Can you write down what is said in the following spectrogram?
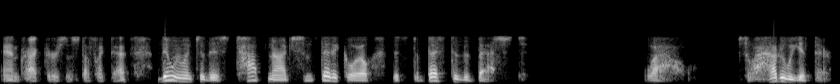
and tractors and stuff like that. Then we went to this top notch synthetic oil that's the best of the best. Wow. So how do we get there?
